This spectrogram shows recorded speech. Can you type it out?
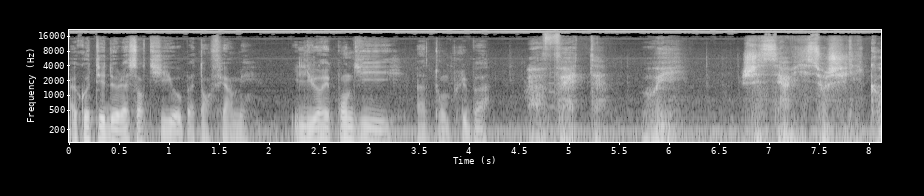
à côté de la sortie au battant fermé. Il lui répondit un ton plus bas. En fait, oui, j'ai servi sur Gélico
